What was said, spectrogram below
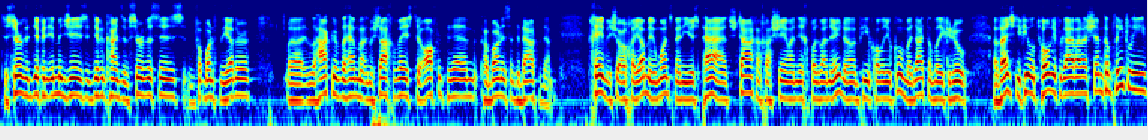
To serve the different images and different kinds of services, one from the other. Uh, to offer to them, karbanis, and to bow to them. Once many years passed, eventually people totally forgot about Hashem completely.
